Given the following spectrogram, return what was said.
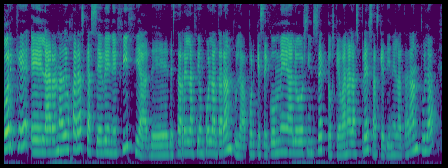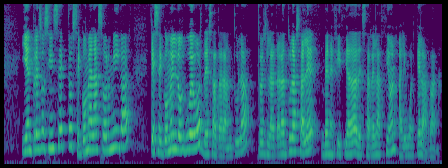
porque eh, la rana de hojarasca se beneficia de, de esta relación con la tarántula porque se come a los insectos que van a las presas que tiene la tarántula y entre esos insectos se come a las hormigas que se comen los huevos de esa tarántula. Entonces la tarántula sale beneficiada de esa relación al igual que la rana.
